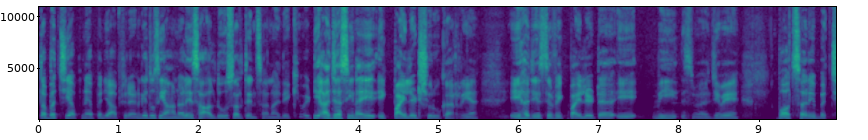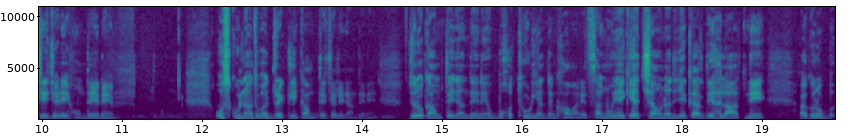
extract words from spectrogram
ਤਾਂ ਬੱਚੇ ਆਪਣੇ ਪੰਜਾਬ 'ਚ ਰਹਿਣਗੇ। ਤੁਸੀਂ ਆਉਣ ਵਾਲੇ ਸਾਲ 2 ਸਾਲ 3 ਸਾਲਾਂ 'ਚ ਦੇਖਿਓ। ਇਹ- ਅੱਜ ਅਸੀਂ ਨਾ ਇਹ ਇੱਕ ਪਾਇਲਟ ਸ਼ੁਰੂ ਕਰ ਰਹੇ ਹਾਂ। ਇਹ ਹਜੇ ਸਿਰਫ ਇੱਕ ਪਾਇਲਟ ਹੈ। ਇਹ ਵੀ ਜਿਵੇਂ ਬਹੁਤ ਸਾਰੇ ਬੱਚੇ ਜਿਹੜੇ ਹੁੰਦੇ ਨੇ ਉਹ ਸਕੂਲਾਂ ਤੋਂ ਬਾਅਦ ਡਾਇਰੈਕਟਲੀ ਕੰਮ ਤੇ ਚਲੇ ਜਾਂਦੇ ਨੇ। ਜਦੋਂ ਕੰਮ ਤੇ ਜਾਂਦੇ ਨੇ, ਉਹ ਬਹੁਤ ਥੋੜੀਆਂ ਤਨਖਾਹਾਂ ਨੇ। ਸਾਨੂੰ ਇਹ ਕਿ ਅੱਛਾ ਉਹਨਾਂ ਦੇ ਜੇ ਘਰ ਦੇ ਹਾਲਾਤ ਨੇ, ਅਗਰ ਉਹ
